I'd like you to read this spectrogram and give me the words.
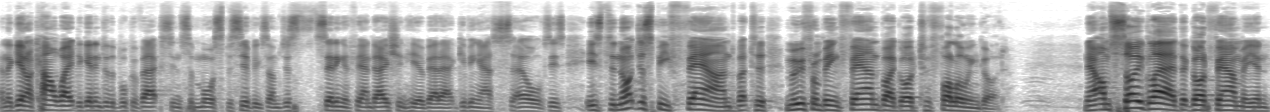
And again, I can't wait to get into the book of Acts in some more specifics. I'm just setting a foundation here about our giving ourselves, is, is to not just be found, but to move from being found by God to following God. Now, I'm so glad that God found me, and,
